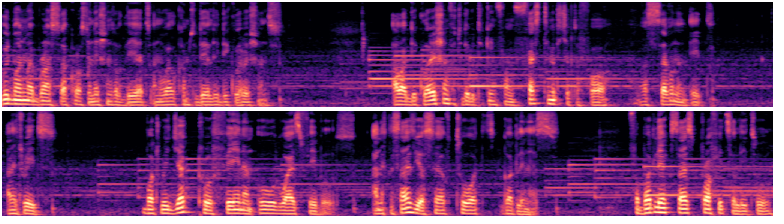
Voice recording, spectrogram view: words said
Good morning, my brothers across the nations of the earth, and welcome to Daily Declarations. Our declaration for today will be taken from 1 Timothy chapter 4, verse 7 and 8. And it reads, But reject profane and old wise fables, and exercise yourself towards godliness. For bodily exercise profits a little,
